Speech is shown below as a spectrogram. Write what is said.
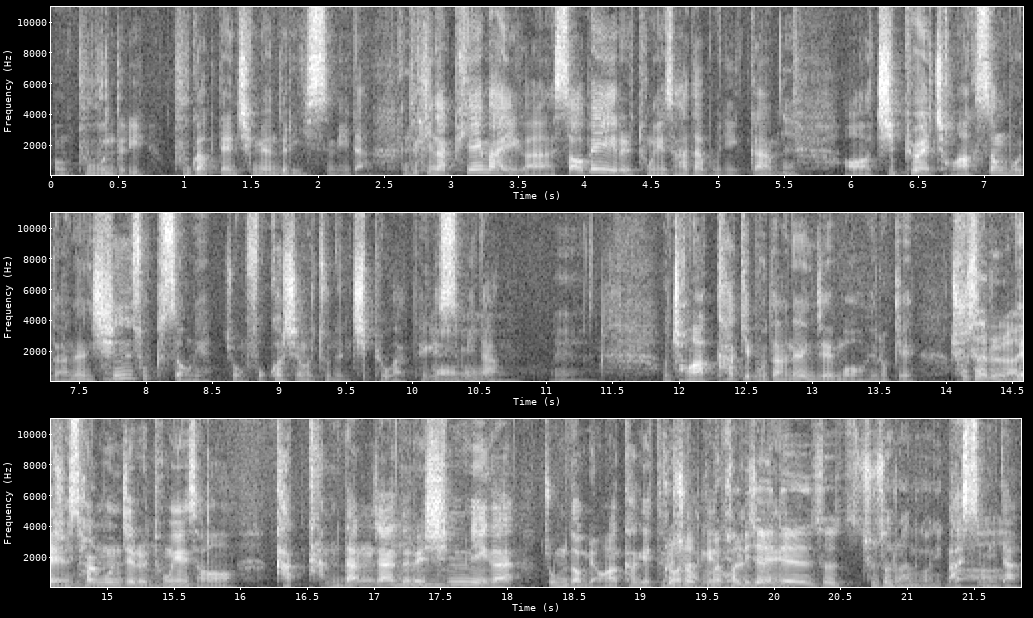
어, 부분들이 부각된 측면들이 있습니다. 특히나 PMI가 survey를 통해서 하다 보니까 그렇죠. 네. 어, 지표의 정확성보다는 신속성에 좀 focusing을 두는 지표가 되겠습니다. 어, 예. 정확하기보다는 이제 뭐 이렇게 추세를 네, 하시는. 음. 설문지를 통해서 각 담당자들의 심리가 좀 더 명확하게 그렇죠. 드러나게 관리자에 되는데 대해서 조사를 하는 거니까. 맞습니다.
